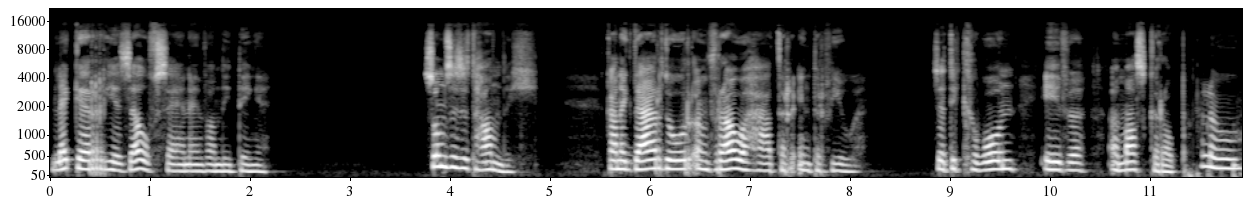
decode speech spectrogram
Lekker jezelf zijn en van die dingen. Soms is het handig. Kan ik daardoor een vrouwenhater interviewen? Zet ik gewoon even een masker op. Hallo.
